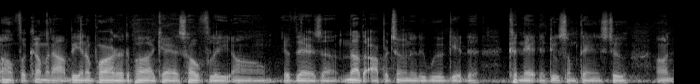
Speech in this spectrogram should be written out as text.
um, for coming out, being a part of the podcast. Hopefully, um, if there's another opportunity, we'll get to connect and do some things too. Um,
